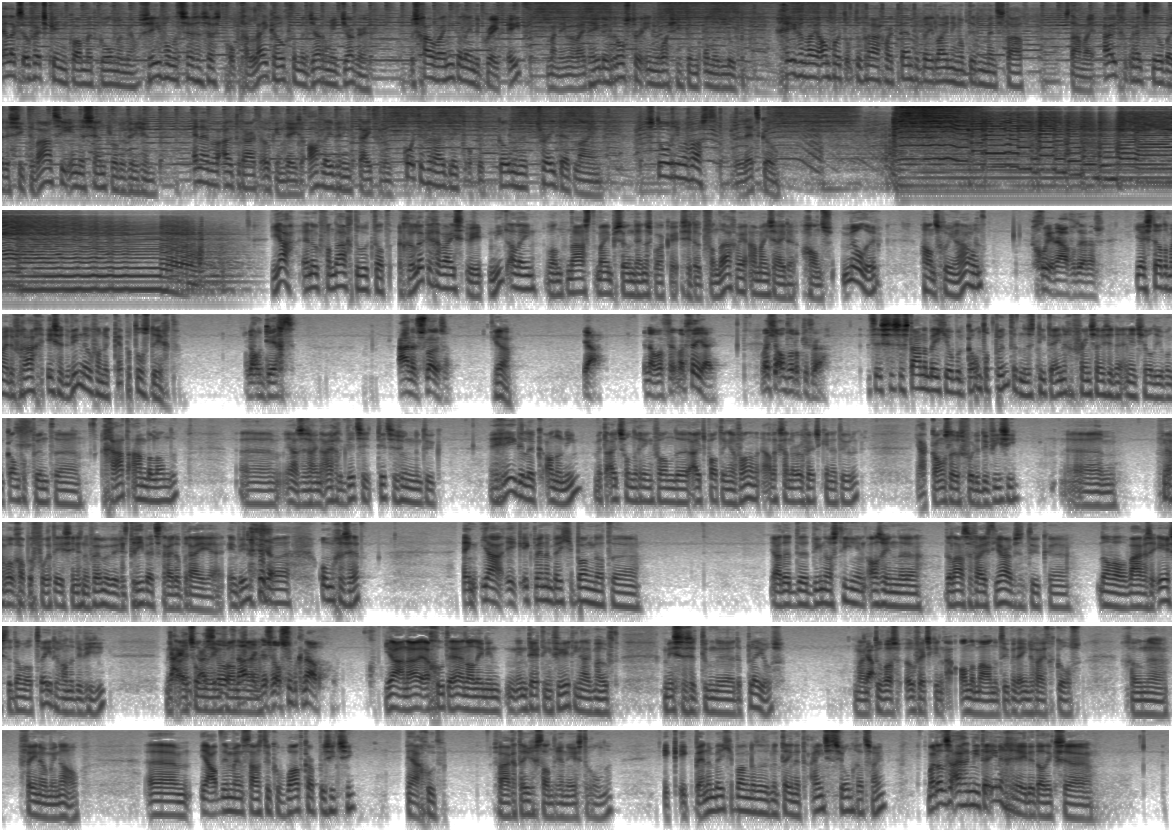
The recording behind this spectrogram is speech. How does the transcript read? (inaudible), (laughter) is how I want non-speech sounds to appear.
Alex Ovechkin kwam met goal nummer 766 op gelijke hoogte met Jaromir Jagger. Beschouwen wij niet alleen de Great Eight, maar nemen wij het hele roster in Washington onder de loep. Geven wij antwoord op de vraag waar Tampa Bay Lightning op dit moment staat, staan wij uitgebreid stil bij de situatie in de Central Division. En hebben we uiteraard ook in deze aflevering tijd voor een korte vooruitblik op de komende trade deadline. Story me vast, let's go! Ja, en ook vandaag doe ik dat gelukkigerwijs weer niet alleen. Want naast mijn persoon Dennis Bakker zit ook vandaag weer aan mijn zijde Hans Mulder. Hans, goedenavond. Goedenavond, Dennis. Jij stelde mij de vraag: is het window van de Capitals dicht? Nou, dicht. Aan het sluiten. Ja. Ja. En nou, wat, wat vind jij? Wat is je antwoord op die vraag? Ze, ze staan een beetje op een kantelpunt. En dat is niet de enige franchise in de NHL die op een kantelpunt uh, gaat aanbelanden. Uh, ja, ze zijn eigenlijk dit, dit seizoen natuurlijk redelijk anoniem. Met uitzondering van de uitspattingen van Alexander Ovechkin natuurlijk. Ja, kansloos voor de divisie. Um, (laughs) nou, wel grappig voor het eerst sinds november weer eens drie wedstrijden op rij uh, in winst (laughs) ja. uh, omgezet. En ja, ik, ik ben een beetje bang dat uh, ja, de, de dynastie, in, als in de, de laatste 15 jaar, hebben ze natuurlijk dan wel waren ze eerste, dan wel tweede van de divisie. Met ja, uitzondering van. Knap, dat is wel super knap. Ja, nou ja, goed. Hè. En alleen in, in 13, 14 uit mijn hoofd missen ze toen de, de play-offs. Maar ja. toen was Ovechkin andermaal natuurlijk met 51 goals. Gewoon uh, fenomenaal. Um, ja, op dit moment staan ze natuurlijk op wildcard positie. Ja, goed. Zware tegenstander in de eerste ronde. Ik, ik ben een beetje bang dat het meteen het eindstation gaat zijn. Maar dat is eigenlijk niet de enige reden dat ik ze,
